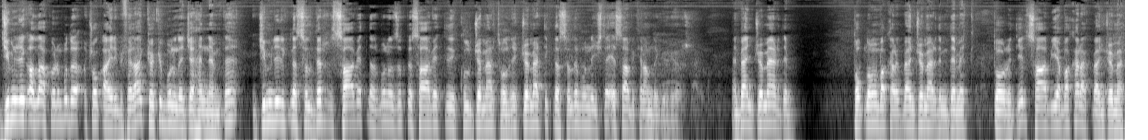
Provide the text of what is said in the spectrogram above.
Cimrilik Allah korusun bu da çok ayrı bir felaket. Kökü bunun da cehennemde. Cimrilik nasıldır? Savet nasıl? Bunun zıttı savetli kul cömert olacak. Cömertlik nasıldır? Bunu da işte Eshab-ı Kiram'da görüyoruz. Yani ben cömerdim. Topluma bakarak ben cömerdim demek doğru değil. Sahabeye bakarak ben cömert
